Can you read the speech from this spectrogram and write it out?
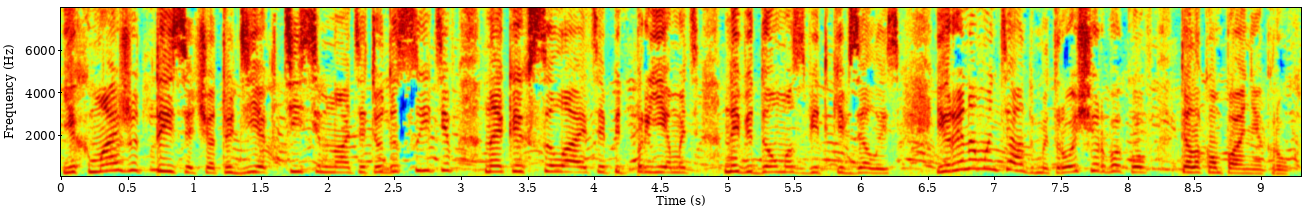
Їх майже тисяча, тоді як ті 17 одеситів, на яких силається підприємець, невідомо звідки взялись. Ірина Монтя, Дмитро Щербаков, телекомпанія Круг.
